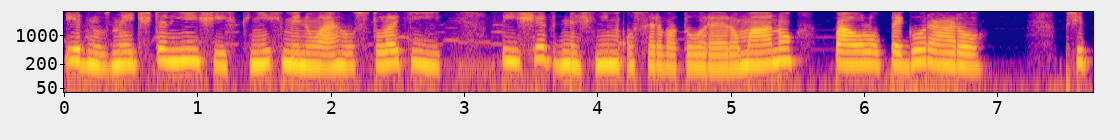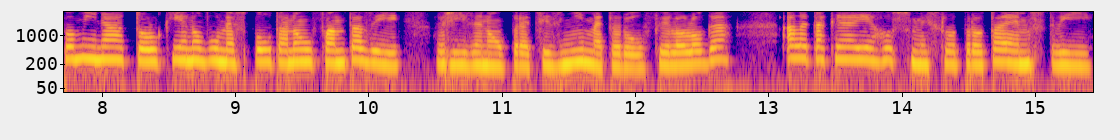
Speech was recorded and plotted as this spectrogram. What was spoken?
jednu z nejčtenějších knih minulého století, píše v dnešním Osservatore Romano Paolo Pegoraro. Připomíná Tolkienovu nespoutanou fantazii, řízenou precizní metodou filologa, ale také jeho smysl pro tajemství.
